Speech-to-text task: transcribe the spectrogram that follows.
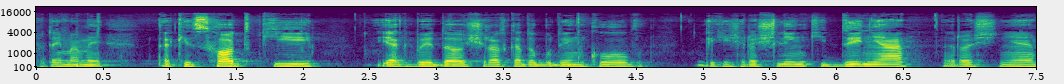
Tutaj mamy takie schodki, jakby do środka, do budynku, jakieś roślinki, dynia rośnie.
